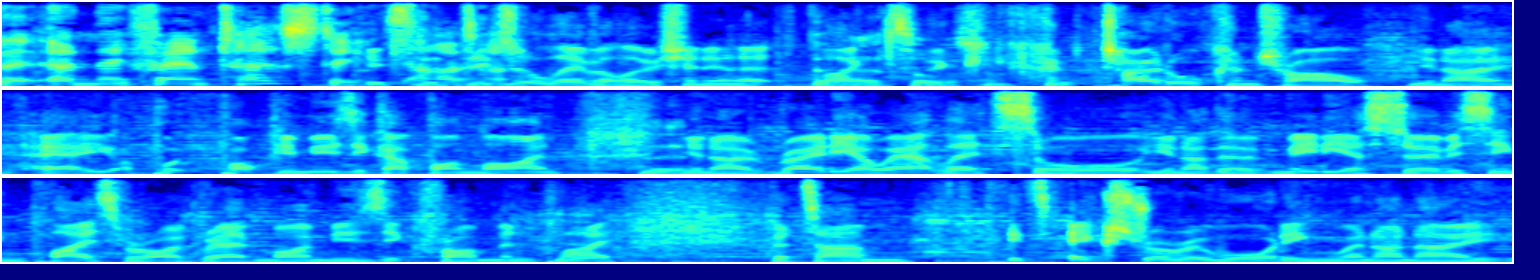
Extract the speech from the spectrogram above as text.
they, and they're fantastic. It's the I- I- digital evolution, isn't it? Like that's the awesome. c- total control. You know, uh, you put pop your music up online. Yeah. You know, radio outlets or you know the media servicing place where I grab my music from and play. But um, it's extra rewarding when I know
